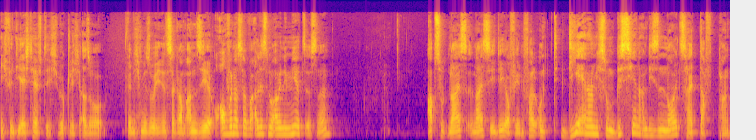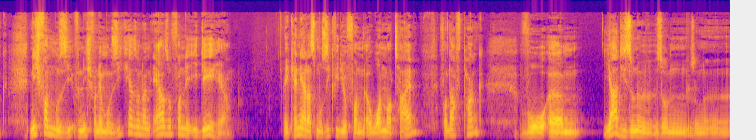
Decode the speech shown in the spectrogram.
Ich finde die echt heftig, wirklich. Also, wenn ich mir so Instagram ansehe, auch wenn das alles nur animiert ist, ne? Absolut nice, nice Idee auf jeden Fall. Und die erinnern mich so ein bisschen an diesen Neuzeit Daft Punk. Nicht von Musik, nicht von der Musik her, sondern eher so von der Idee her. Wir kennen ja das Musikvideo von uh, One More Time von Daft Punk, wo ähm, ja die so eine so, ein, so eine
